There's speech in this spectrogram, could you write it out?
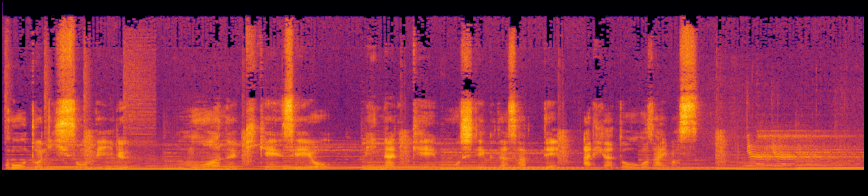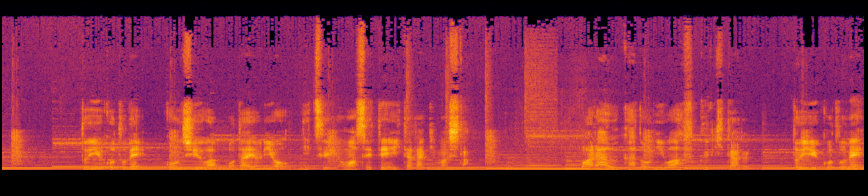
コートに潜んでいる思わぬ危険性をみんなに啓蒙してくださってありがとうございます。ということで今週はお便りを2通読ませていただきました。笑う角には福来たる。ということで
